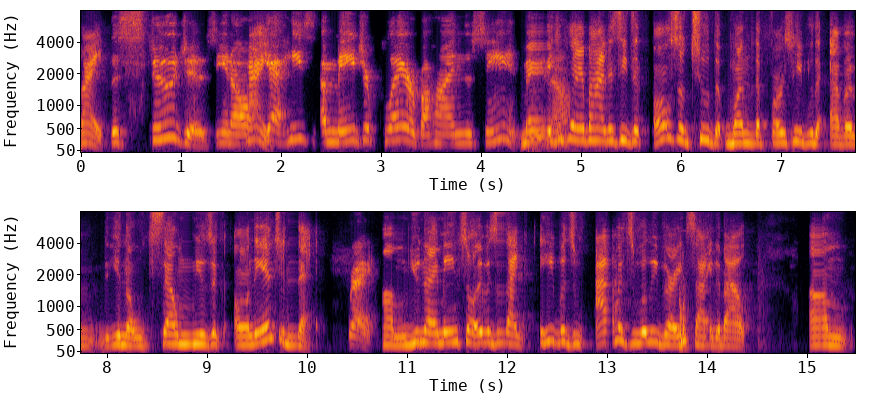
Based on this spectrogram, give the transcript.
Right. the Stooges. You know, Right. yeah, he's a major player behind the scenes. Major you know? player behind the scenes, and also too, the, one of the first people to ever, you know, sell music on the internet. Right. Um, you know what I mean? So it was like he was. I was really very excited about um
